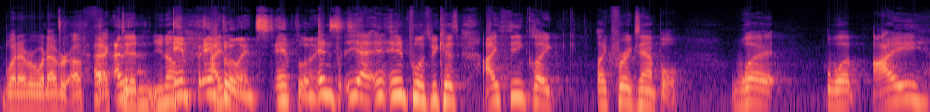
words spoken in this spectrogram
whatever whatever I- I affected mean, you know inf- I- influenced, influenced. Inf- yeah, in- influence because I think like like for example, what what I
